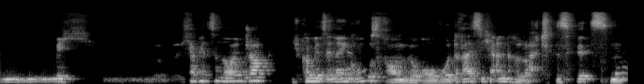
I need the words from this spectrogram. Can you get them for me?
mich, ich habe jetzt einen neuen Job. Ich komme jetzt in ein Großraumbüro, wo 30 andere Leute sitzen.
